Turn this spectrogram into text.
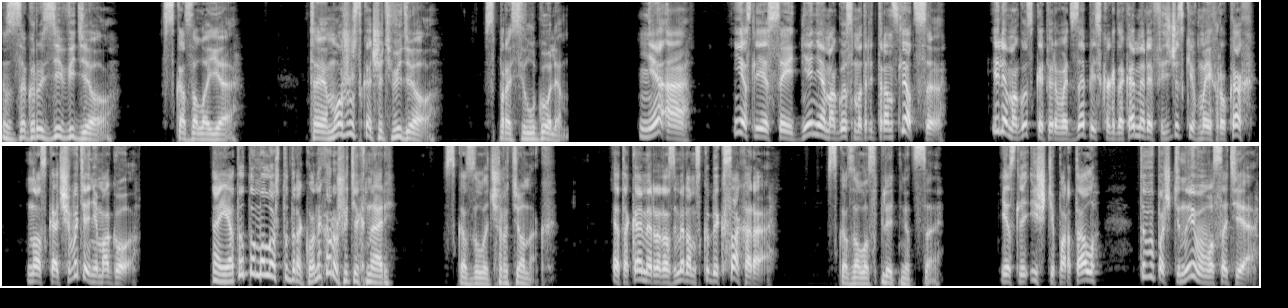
«Загрузи видео», — сказала я. «Ты можешь скачать видео?» — спросил Голем. «Не-а. Если есть соединение, могу смотреть трансляцию. Или могу скопировать запись, когда камера физически в моих руках, но скачивать я не могу». «А я-то думала, что дракон хороший технарь», — сказала чертенок. «Это камера размером с кубик сахара», — сказала сплетница. «Если ищете портал, то вы почти на его высоте».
